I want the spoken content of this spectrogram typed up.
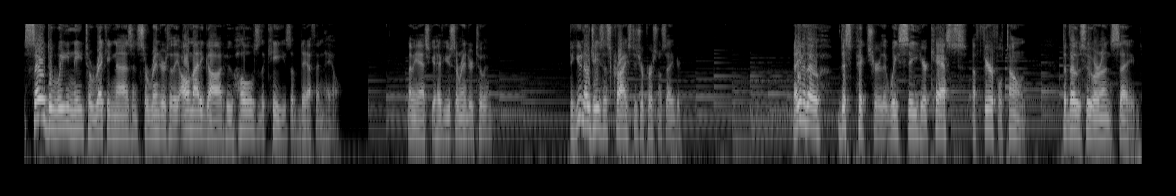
so do we need to recognize and surrender to the Almighty God who holds the keys of death and hell. Let me ask you have you surrendered to Him? Do you know Jesus Christ as your personal Savior? Now, even though this picture that we see here casts a fearful tone to those who are unsaved,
